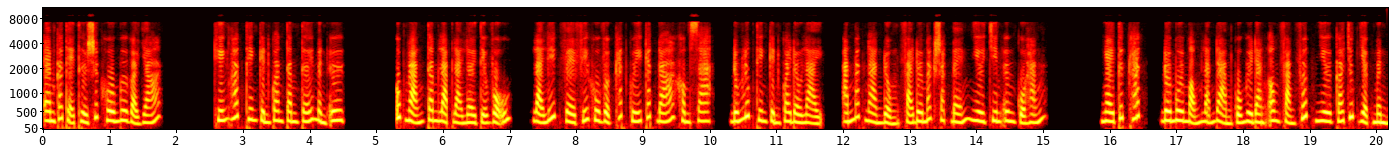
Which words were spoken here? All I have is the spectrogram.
em có thể thừa sức hô mưa gọi gió. Khiến Hoác Thiên Kình quan tâm tới mình ư. Úc mãn tâm lặp lại lời tiểu vũ, lại liếc về phía khu vực khách quý cách đó không xa, đúng lúc Thiên Kình quay đầu lại, ánh mắt nàng đụng phải đôi mắt sắc bén như chim ưng của hắn. Ngay tức khắc, đôi môi mỏng lãnh đạm của người đàn ông phản phất như có chút giật mình.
